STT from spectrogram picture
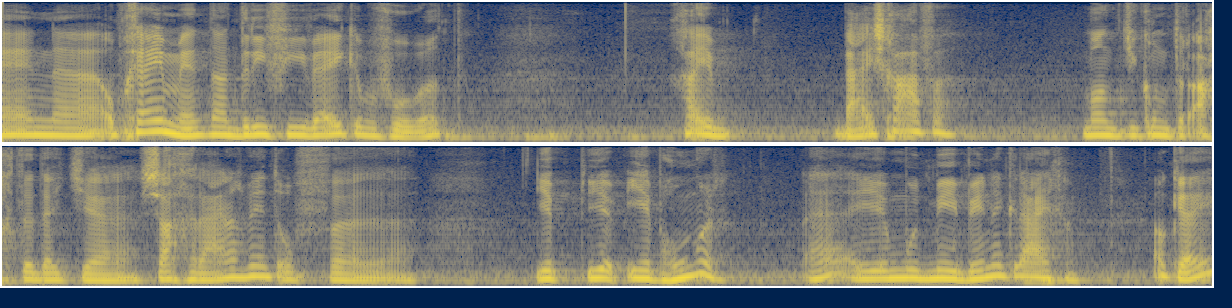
En eh, op een gegeven moment, na drie, vier weken bijvoorbeeld, ga je bijschaven. Want je komt erachter dat je zagrijnig bent of eh, je, je, je hebt honger. Hè? Je moet meer binnenkrijgen. Oké,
